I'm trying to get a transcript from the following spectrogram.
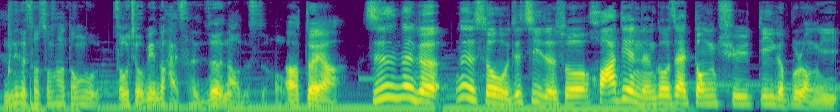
你那个时候忠孝东路走九遍都还是很热闹的时候哦。对啊，只是那个那个时候我就记得说，花店能够在东区第一个不容易，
